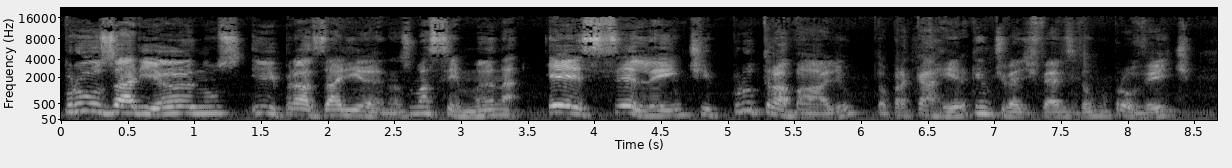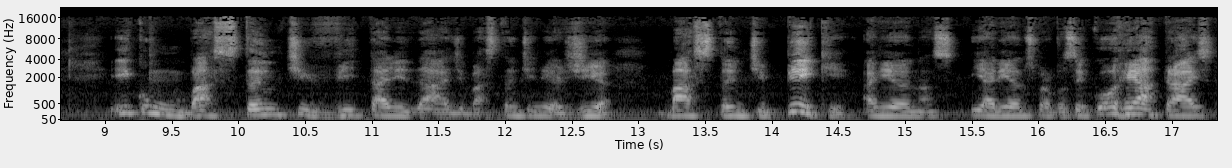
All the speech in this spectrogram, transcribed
para os arianos e para as arianas. Uma semana excelente para o trabalho, então para a carreira. Quem não tiver de férias, então aproveite. E com bastante vitalidade, bastante energia, bastante pique, arianas e arianos, para você correr atrás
